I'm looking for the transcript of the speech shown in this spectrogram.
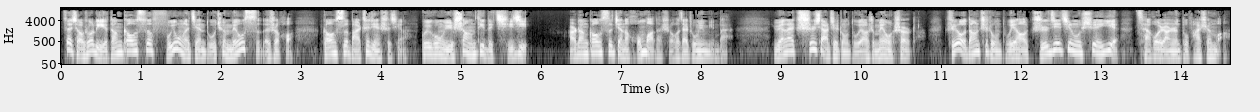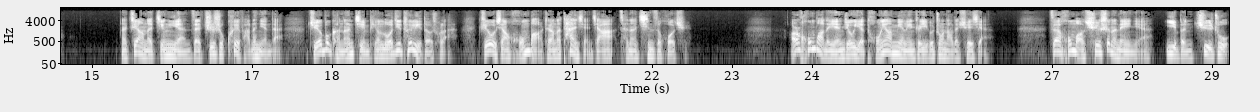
在小说里，当高斯服用了箭毒却没有死的时候，高斯把这件事情归功于上帝的奇迹。而当高斯见到红宝的时候，才终于明白，原来吃下这种毒药是没有事的。只有当这种毒药直接进入血液，才会让人毒发身亡。那这样的经验，在知识匮乏的年代，绝不可能仅凭逻辑推理得出来。只有像红宝这样的探险家，才能亲自获取。而红宝的研究也同样面临着一个重大的缺陷。在洪堡去世的那一年，一本巨著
